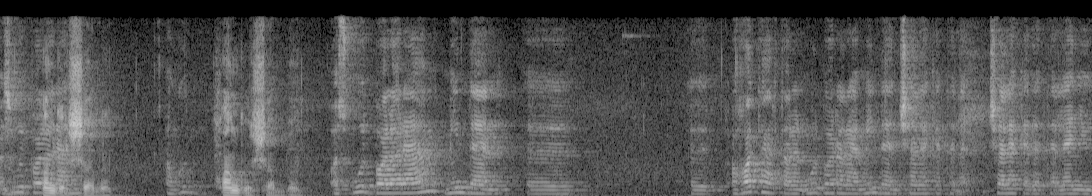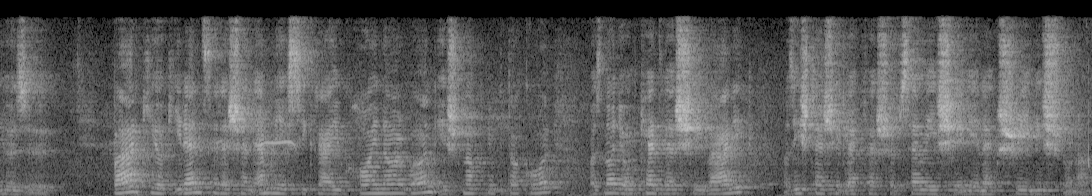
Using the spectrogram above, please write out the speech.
Az Úr. Hangosabban. Hangosabban. Az Úr Balarám minden a határtalan Úr Balarám minden cselekedete, cselekedete lenyűgöző. Bárki, aki rendszeresen emlékszik rájuk hajnalban és napnyugtakor, az nagyon kedvessé válik, az Istenség legfelsőbb személyiségének, Sri Vishnunak.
